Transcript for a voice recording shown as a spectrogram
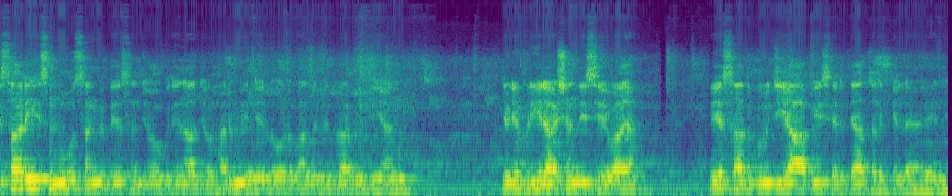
ਸਾਰੀ ਸਮੂਹ ਸੰਗਤ ਦੇ ਸੰਯੋਗ ਦੇ ਨਾਲ ਜੋ ਹਰ ਮਹੀਨੇ ਲੋੜਵੰਦ ਵਿਧਵਾ ਬੀਬੀਆਂ ਨੂੰ ਜਿਹੜੀ ਫ੍ਰੀ ਰਾਸ਼ਨ ਦੀ ਸੇਵਾ ਆ, ਇਹ ਸਤਿਗੁਰੂ ਜੀ ਆਪ ਹੀ ਸਿਰ ਤੇ ਹੱਥ ਰੱਖ ਕੇ ਲੈ ਰਹੇ ਨੇ।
